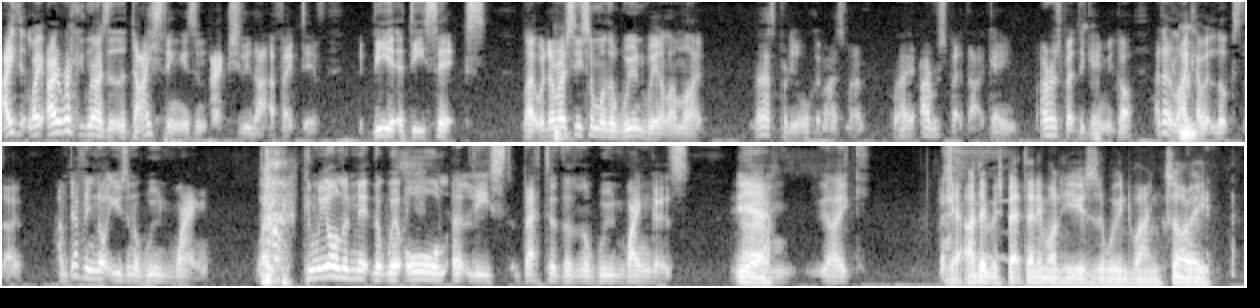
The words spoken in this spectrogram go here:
I like I recognize that the dice thing isn't actually that effective. Be it a D six. Like whenever I see someone with a wound wheel, I'm like, that's pretty organized, man. Like I respect that game. I respect the game we got. I don't like Mm. how it looks though. I'm definitely not using a wound wang. Like, can we all admit that we're all at least better than the wound wangers? Yeah. Um, like yeah, I don't respect anyone who uses a wound wang. Sorry.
